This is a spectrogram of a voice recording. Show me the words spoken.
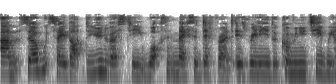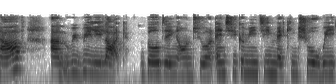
Um, so I would say that the university, what makes it different is really the community we have. Um, we really like building onto our NTU community, making sure we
